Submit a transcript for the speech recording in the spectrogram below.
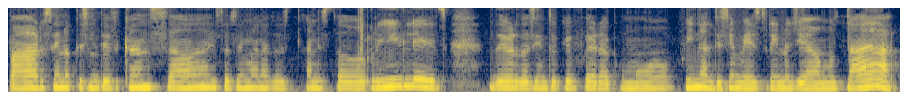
Parce, ¿no te sientes cansada? Estas semanas han estado horribles. De verdad siento que fuera como final de semestre y no llevamos nada.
